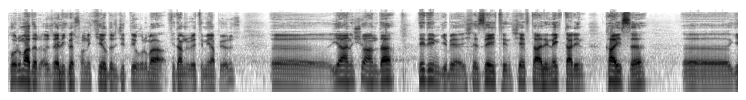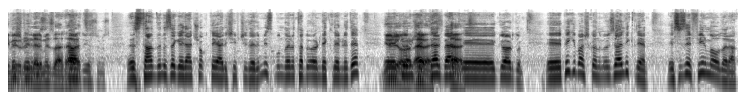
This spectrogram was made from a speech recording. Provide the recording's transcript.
hurmadır. Özellikle son iki yıldır ciddi hurma fidan üretimi yapıyoruz. E, yani şu anda dediğim gibi işte zeytin, şeftali, nektarin, kayısı e, gibi Çeşitlerimiz ürünlerimiz var. var evet. diyorsunuz. E, Standınıza gelen çok değerli çiftçilerimiz bunların tabii örneklerini de e, Görüyorlar, görecekler. evet, ben evet. e, gördüm. E, peki başkanım özellikle e, sizin firma olarak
